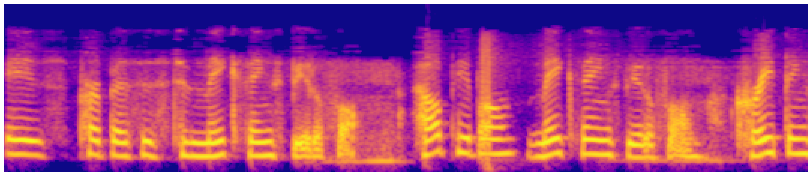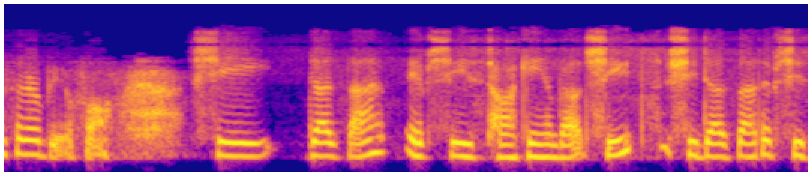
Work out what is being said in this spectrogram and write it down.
is purpose is to make things beautiful, help people make things beautiful, create things that are beautiful. She does that if she's talking about sheets. She does that if she's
